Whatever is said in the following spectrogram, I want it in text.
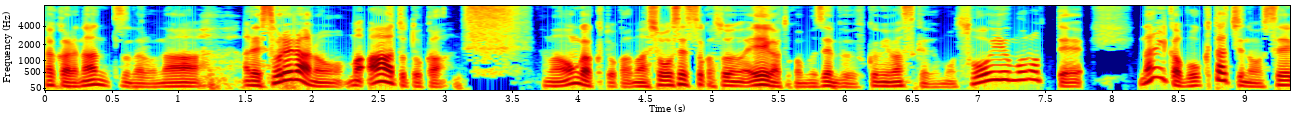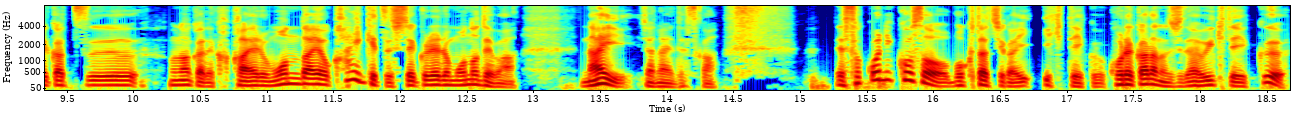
だからなんつうんだろうな。あれ、それらの、まあ、アートとか、まあ、音楽とか、まあ、小説とか、そういうの映画とかも全部含みますけども、そういうものって何か僕たちの生活の中で抱える問題を解決してくれるものではないじゃないですか。で、そこにこそ僕たちが生きていく、これからの時代を生きていく、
